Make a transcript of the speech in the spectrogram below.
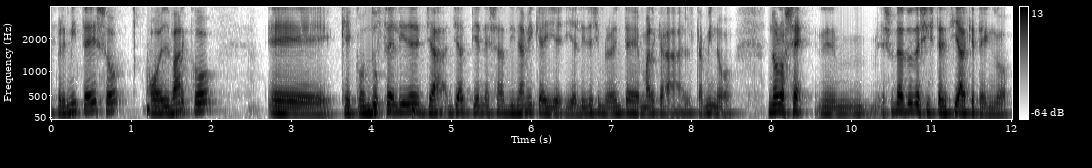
permite eso o el barco eh, que conduce el líder ya, ya tiene esa dinámica y, el líder simplemente marca el camino. No lo sé, em, es una duda existencial que tengo.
